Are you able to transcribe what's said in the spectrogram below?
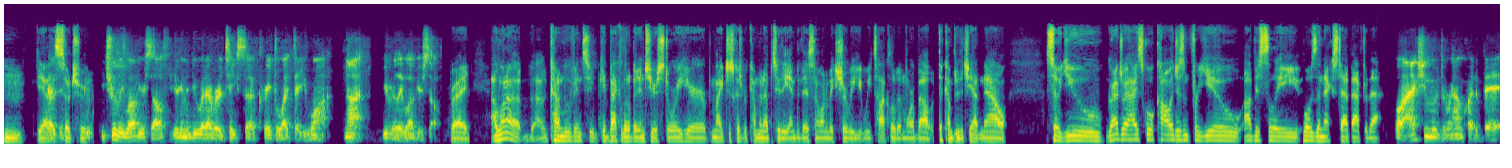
Mm, yeah that's so true. you truly love yourself you're going to do whatever it takes to create the life that you want not you really love yourself. Right I want to uh, kind of move into get back a little bit into your story here, Mike, just because we're coming up to the end of this. And I want to make sure we we talk a little bit more about the company that you have now. So you graduate high school, college isn't for you. Obviously, what was the next step after that? Well, I actually moved around quite a bit.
